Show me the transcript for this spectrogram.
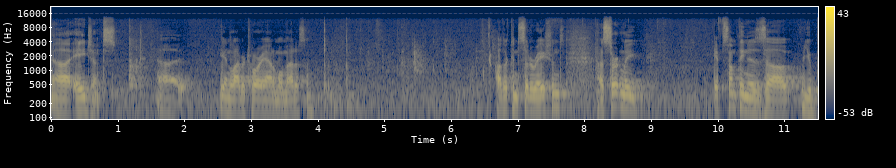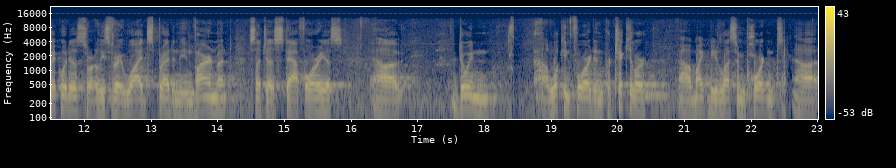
uh, agents uh, in laboratory animal medicine. Other considerations, uh, certainly if something is uh, ubiquitous or at least very widespread in the environment, such as Staph aureus, uh, doing uh, looking for it in particular uh, might be less important, uh,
